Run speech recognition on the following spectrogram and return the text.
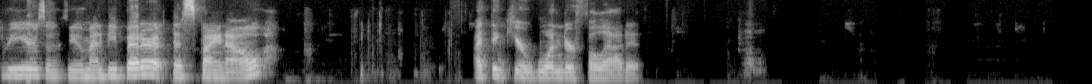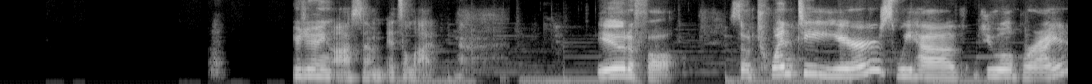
three years of Zoom, I'd be better at this by now. I think you're wonderful at it. You're doing awesome. It's a lot. Beautiful. So 20 years, we have Jewel Bryant.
